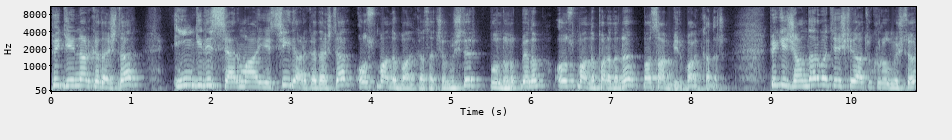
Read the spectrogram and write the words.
Peki yeni arkadaşlar İngiliz sermayesiyle arkadaşlar Osmanlı Bankası açılmıştır. Bunu da unutmayalım. Osmanlı paralarını basan bir bankadır. Peki jandarma teşkilatı kurulmuştur.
